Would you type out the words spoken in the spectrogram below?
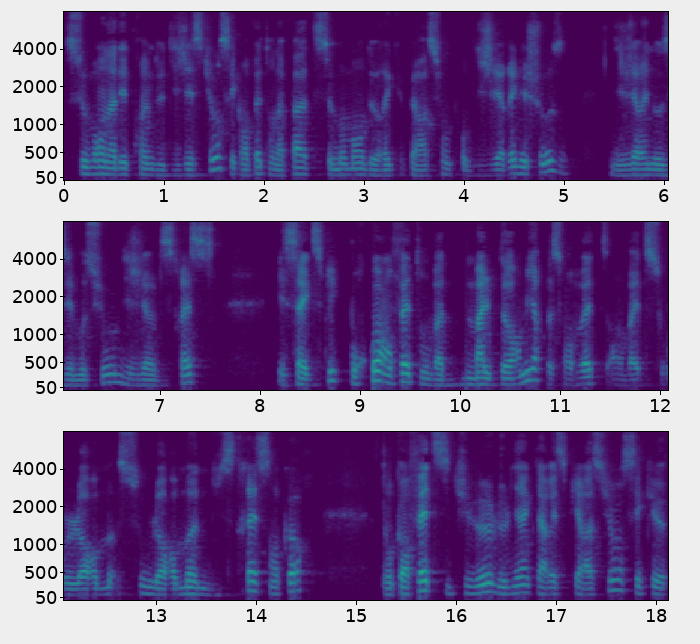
souvent on a des problèmes de digestion, c'est qu'en fait on n'a pas ce moment de récupération pour digérer les choses, digérer nos émotions, digérer le stress. Et ça explique pourquoi en fait on va mal dormir parce qu'en fait on va être sous l'hormone du stress encore. Donc en fait, si tu veux, le lien avec la respiration, c'est que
